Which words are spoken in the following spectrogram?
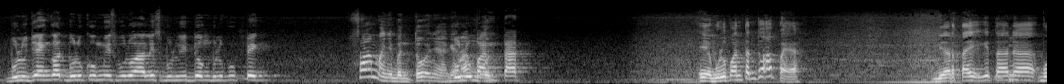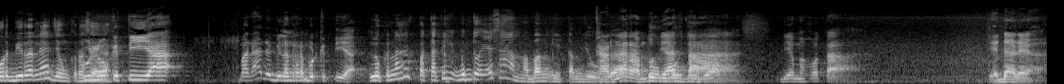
Bulu jenggot, bulu kumis, bulu alis, bulu hidung, bulu kuping, Sama aja bentuknya kayak bulu rambut. pantat. Iya, bulu pantat tuh apa ya? Biar tai kita ada bordirannya aja kerasa Bulu ya. ketiak. Mana ada bilang rambut ketiak? Lu kenapa? Tapi bentuknya sama, Bang, hitam juga. Karena rambut di atas. juga. Dia mahkota. Beda dia.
